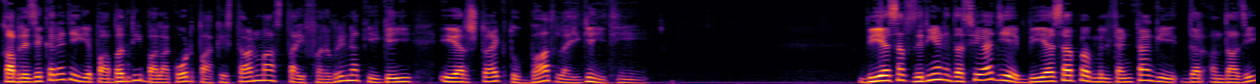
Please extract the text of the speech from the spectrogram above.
قابل ذکر ہے کہ یہ پابندی بالاکوٹ، پاکستان میں ستائی فروری نہ کی گئی، ایئر اسٹرائک تو بعد لائی گئی تھی بی ایس ایف ذریعے نے دسیا ہے جی بی ایس ایف ملٹنٹا کی در اندازی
